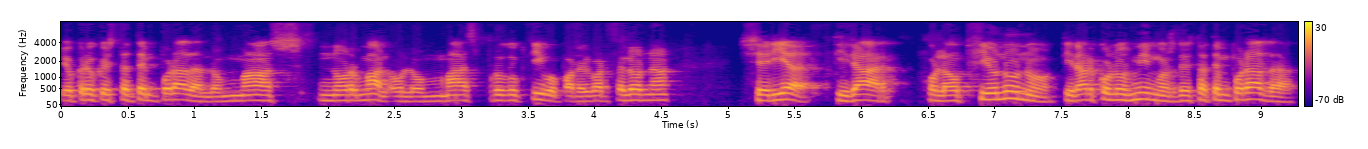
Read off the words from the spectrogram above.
Yo creo que esta temporada lo más normal o lo más productivo para el Barcelona sería tirar con la opción 1, tirar con los mismos de esta temporada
